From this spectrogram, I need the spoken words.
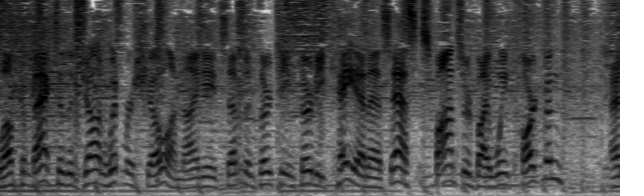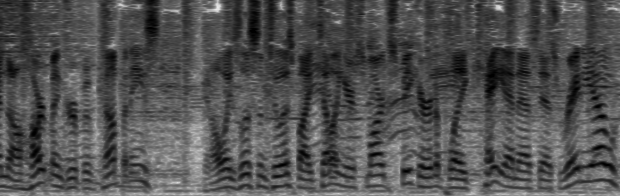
Welcome back to the John Whitmer Show on 98.7 and 1330 KNSS, sponsored by Wink Hartman and the Hartman Group of Companies. You can always listen to us by telling your smart speaker to play KNSS Radio.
